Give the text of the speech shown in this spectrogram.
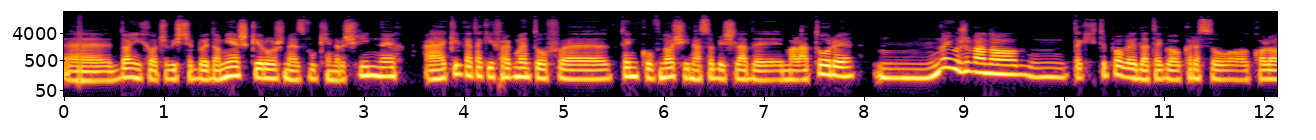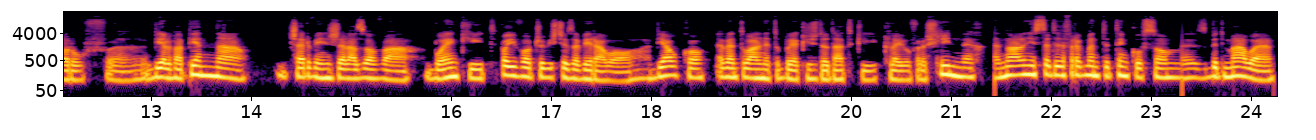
E, do nich oczywiście były domieszki różne z włókien roślinnych. Kilka takich fragmentów e, tynków nosi na sobie ślady malatury. Mm, no i używano mm, takich typowych dla tego okresu kolorów e, biel wapienna, czerwień żelazowa, błękit. Poiwo oczywiście zawierało białko, ewentualnie to były jakieś dodatki klejów roślinnych. No ale niestety te fragmenty tynków są zbyt małe,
